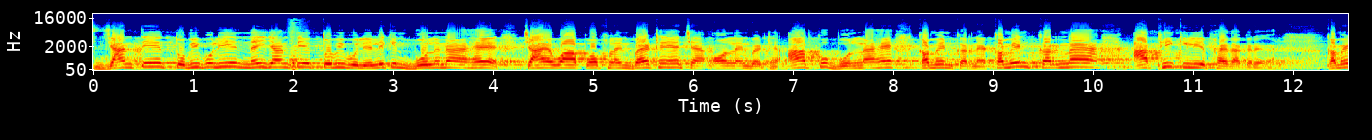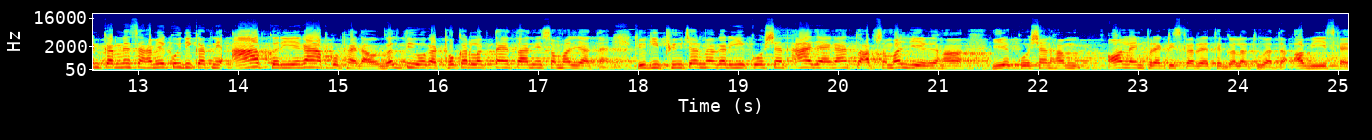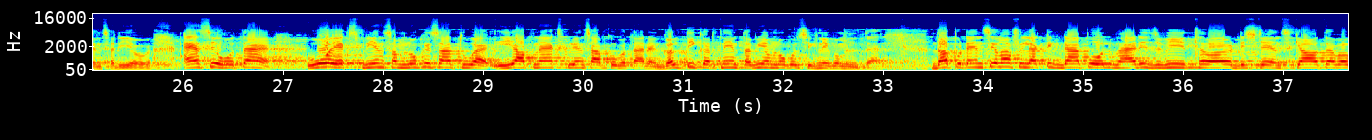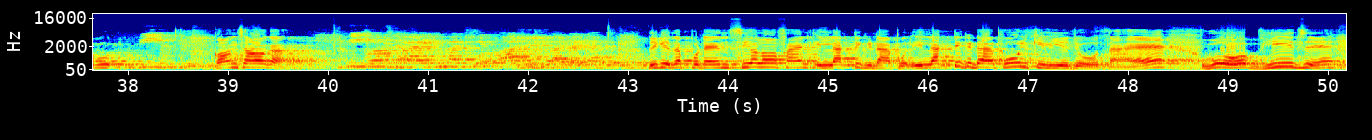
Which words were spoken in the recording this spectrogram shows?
जानते हैं तो भी बोलिए, नहीं जानते हैं तो भी बोलिए, लेकिन बोलना है। चाहे वो आप ऑफलाइन बैठे हैं, चाहे ऑनलाइन बैठे हैं, आपको बोलना है, कमेंट करना है। कमेंट करना आप ही के लिए फ़ायदा करेगा। कमेंट करने से हमें कोई दिक्कत नहीं। आप करिएगा आपको फ़ायदा होगा। गलती होगा ठोकर लगता है तो आदमी संभल जाता है। क्योंकि फ्यूचर में अगर ये क्वेश्चन आ जाएगा तो आप समझ लीजिएगा हाँ ये क्वेश्चन हम ऑनलाइन प्रैक्टिस कर रहे थे गलत हुआ था। अब ये इसका आंसर ये होगा। ऐसे होता है वो एक्सपीरियंस हम लोग के साथ हुआ। है ये अपना एक्सपीरियंस आपको बता रहे हैं। गलती करते हैं तभी हम लोग को सीखने को मिलता है। The potential of electric dipole varies with distance क्या होता है बाबू? कौन सा होगा? देखिए the potential of an electric dipole electric dipole के लिए जो होता है, वो भीज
